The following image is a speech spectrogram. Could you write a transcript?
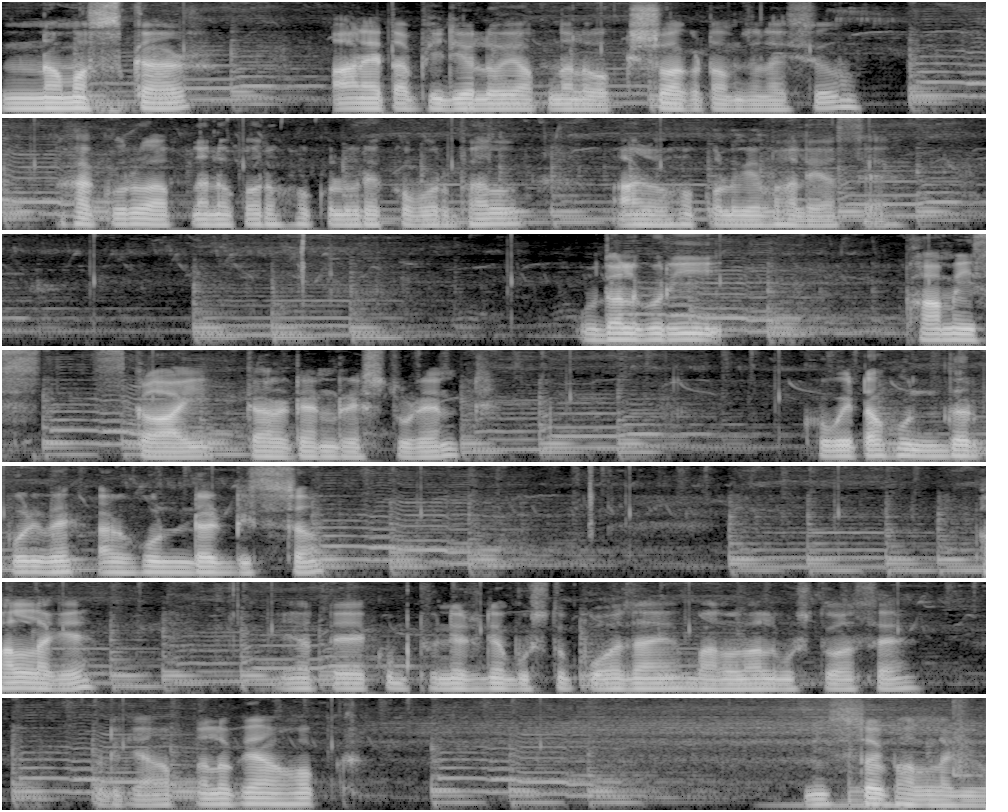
নমস্কাৰ আন এটা ভিডিঅ'লৈ আপোনালোকক স্বাগতম জনাইছোঁ। আশা কৰোঁ আপোনালোকৰ সকলোৰে খবৰ ভালো আৰু সকলোৱে ভালে আছে। Udalguri farms sky garden restaurant. খুব এটা সুন্দৰ পৰিৱেশ আৰু সুন্দৰ দৃশ্য। ভালো লাগে। ইয়াতে খুব ধুনীয়া ধুনীয়া বস্তু পোৱা যায়, ভালো ভালো বস্তু আছে। গতিকে আপোনালোকে আহক। নিশ্চয় ভালো লাগিব।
